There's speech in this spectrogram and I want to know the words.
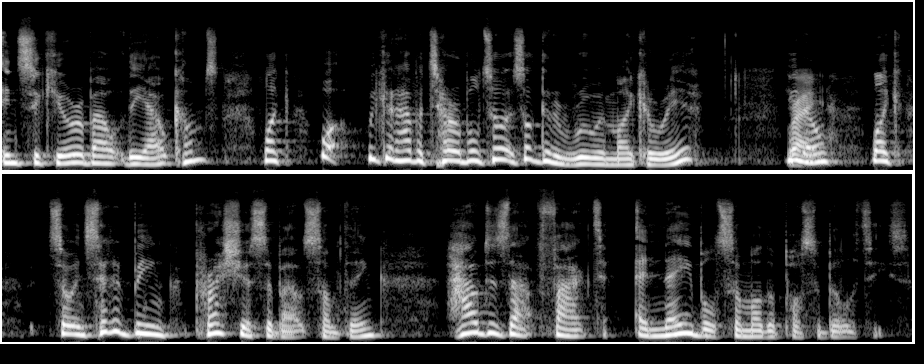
insecure about the outcomes. Like, what? We could have a terrible tour. It's not going to ruin my career. You Right. know? Like, so instead of being precious about something, how does that fact enable some other possibilities?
